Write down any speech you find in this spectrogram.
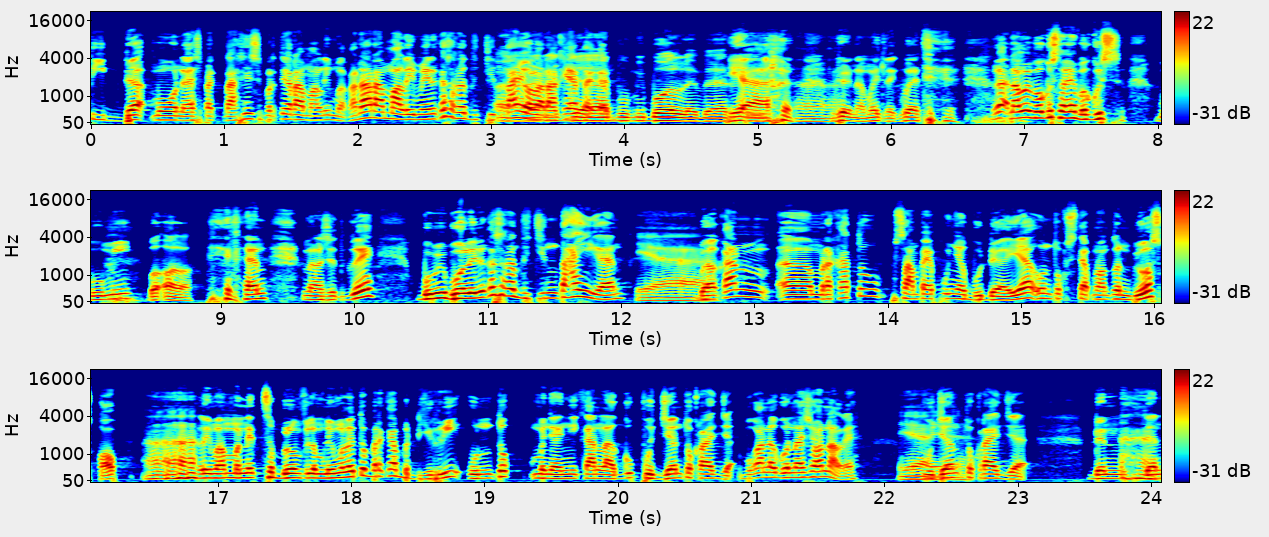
tidak memenuhi ekspektasi seperti Rama 5 karena Rama 5 ini kan sangat dicintai Ah, oleh rakyat ya kan. bumi bol ya berarti Iya, Ah. Aduh, namanya jelek banget. Enggak, namanya bagus, namanya bagus. Bumi Bool, ya kan? Nah, maksud gue, Bumi Bool ini kan sangat dicintai kan? Iya. Bahkan eh, mereka tuh sampai punya budaya untuk setiap nonton bioskop, lima menit sebelum film dimulai itu mereka berdiri untuk menyanyikan lagu pujian untuk raja, bukan lagu nasional ya. Iya, pujian iya. untuk raja. Dan dan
